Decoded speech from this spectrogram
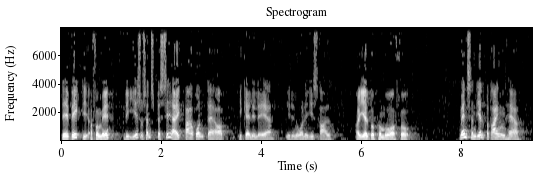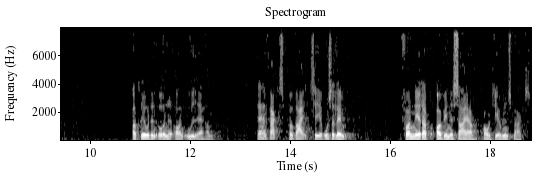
Det er vigtigt at få med, fordi Jesus han spacerer ikke bare rundt derop i Galilea, i det nordlige Israel, og hjælper på mor og få. Mens han hjælper drengen her, og driver den onde ånd ud af ham, der er han faktisk på vej til Jerusalem, for netop at vinde sejr over djævelens magt.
